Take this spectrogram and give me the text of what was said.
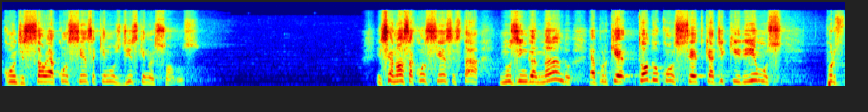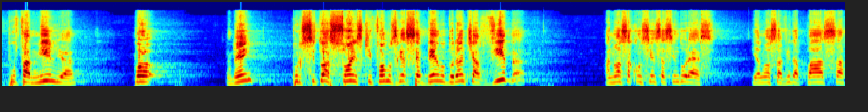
condição. É a consciência que nos diz quem nós somos. E se a nossa consciência está nos enganando, é porque todo o conceito que adquirimos por, por família, por, amém? por situações que fomos recebendo durante a vida, a nossa consciência se endurece. E a nossa vida passa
